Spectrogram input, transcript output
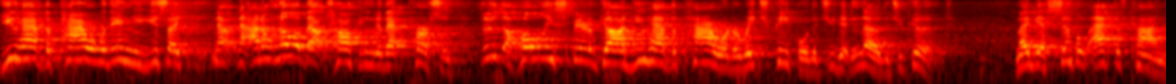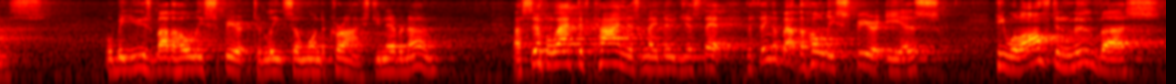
You have the power within you. You say, now, now I don't know about talking to that person. Through the Holy Spirit of God, you have the power to reach people that you didn't know that you could. Maybe a simple act of kindness will be used by the Holy Spirit to lead someone to Christ. You never know. A simple act of kindness may do just that. The thing about the Holy Spirit is, He will often move us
